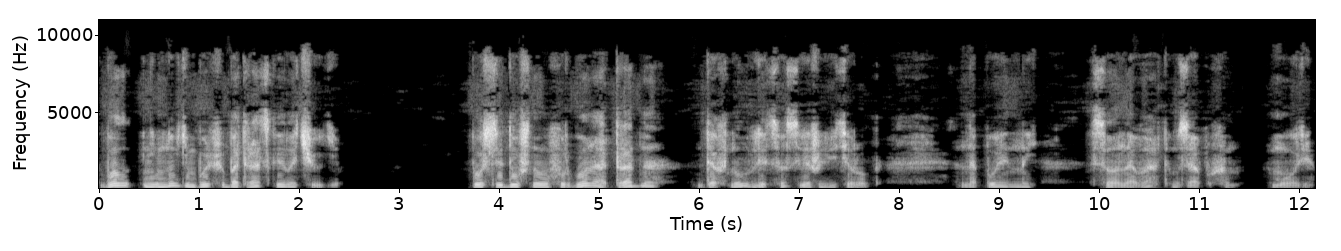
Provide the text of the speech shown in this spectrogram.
был немногим больше батрацкой лачуги. После душного фургона отрадно дохнул в лицо свежий ветерок, напоенный солоноватым запахом моря.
